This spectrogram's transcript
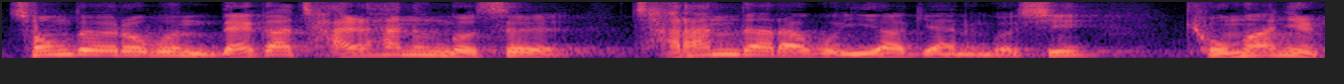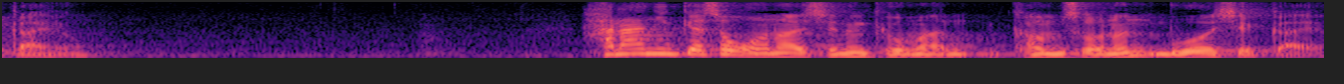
성도 여러분 내가 잘하는 것을 잘한다라고 이야기하는 것이 교만일까요? 하나님께서 원하시는 교만, 겸손은 무엇일까요?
